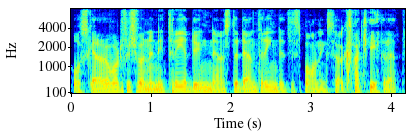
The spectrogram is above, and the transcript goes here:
Oskar hade varit försvunnen i tre dygn när en student ringde till spaningshögkvarteret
